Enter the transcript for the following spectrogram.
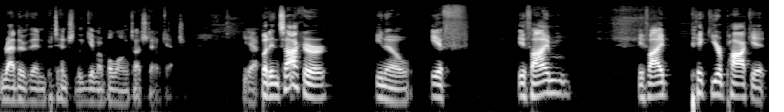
rather than potentially give up a long touchdown catch. Yeah. But in soccer, you know, if if I'm if I pick your pocket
